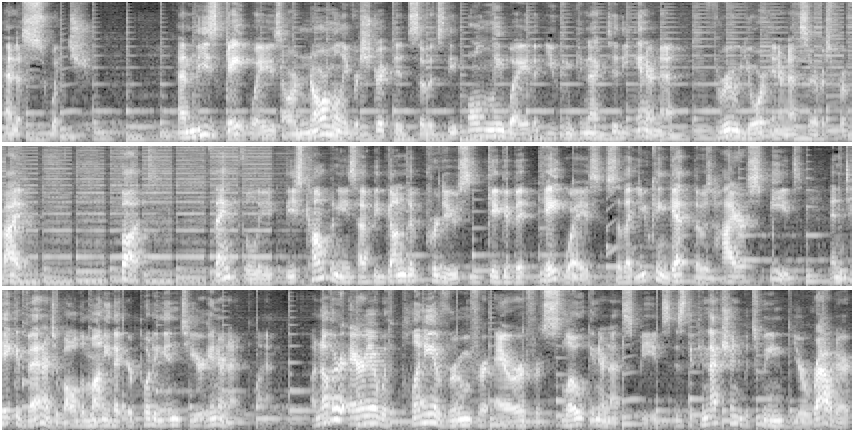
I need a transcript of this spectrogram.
and a switch. And these gateways are normally restricted so it's the only way that you can connect to the internet through your internet service provider. But Thankfully, these companies have begun to produce gigabit gateways so that you can get those higher speeds and take advantage of all the money that you're putting into your internet plan. Another area with plenty of room for error for slow internet speeds is the connection between your router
